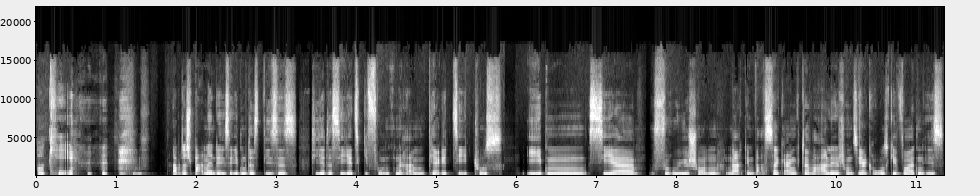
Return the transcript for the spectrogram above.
Okay. Aber das Spannende ist eben, dass dieses Tier, das sie jetzt gefunden haben, Pericetus, eben sehr früh schon nach dem Wassergang der Wale schon sehr groß geworden ist.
